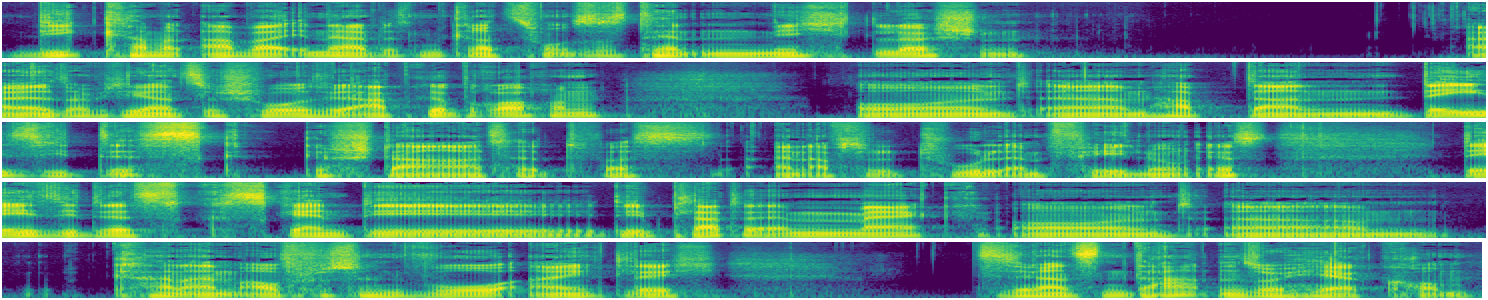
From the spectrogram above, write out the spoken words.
die kann man aber innerhalb des Migrationsassistenten nicht löschen. Also habe ich die ganze Show wieder abgebrochen und ähm, habe dann Daisy Disk gestartet, was eine absolute Tool-Empfehlung ist. Daisy Disk scannt die, die Platte im Mac und ähm, kann einem aufschlüsseln, wo eigentlich diese ganzen Daten so herkommen.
